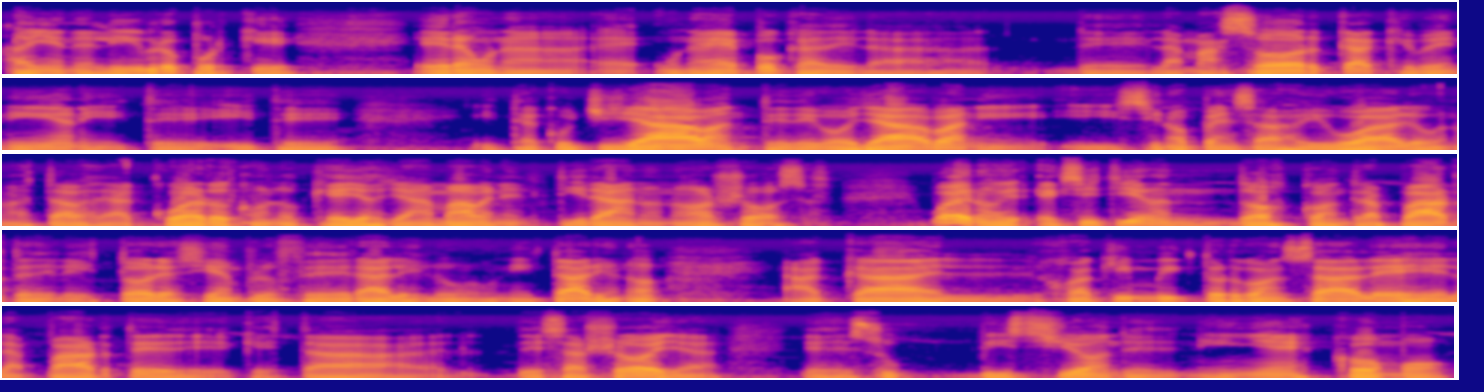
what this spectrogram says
ahí en el libro porque era una, eh, una época de la, de la mazorca que venían y te, y te y te acuchillaban, te degollaban y, si no pensabas igual o no estabas de acuerdo con lo que ellos llamaban el tirano, ¿no? Rosas. Bueno, existieron dos contrapartes de la historia, siempre los federales y los unitarios, ¿no? Acá el Joaquín Víctor González es la parte de, que está desarrolla desde su visión de niñez como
